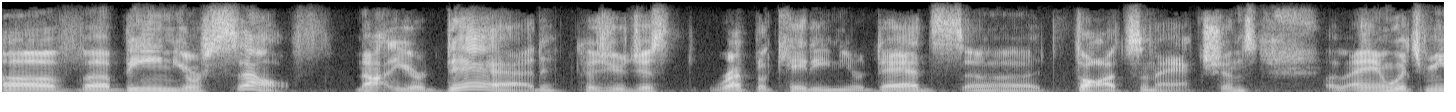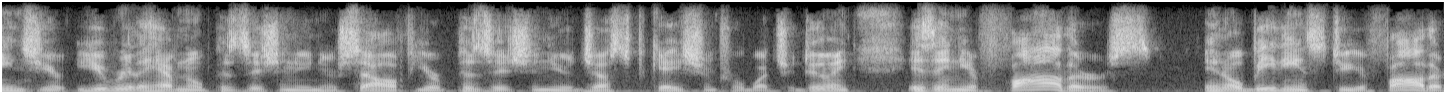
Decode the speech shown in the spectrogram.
of uh, being yourself, not your dad, because you're just replicating your dad's uh, thoughts and actions, and which means you you really have no position in yourself. Your position, your justification for what you're doing, is in your father's, in obedience to your father.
